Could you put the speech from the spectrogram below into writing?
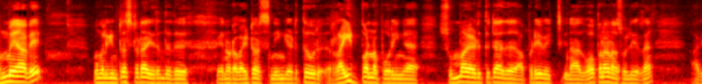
உண்மையாகவே உங்களுக்கு இன்ட்ரெஸ்டடாக இருந்தது. என்னோடய ஒயிட் ஹார்ஸ் நீங்கள் எடுத்து ஒரு ரைட் பண்ண போகிறீங்க சும்மா எடுத்துகிட்டு அது அப்படியே வச்சு நான் அது ஓப்பனாக நான் சொல்லிடுறேன். அது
